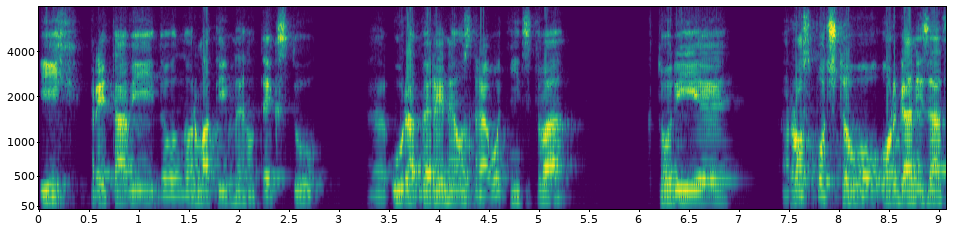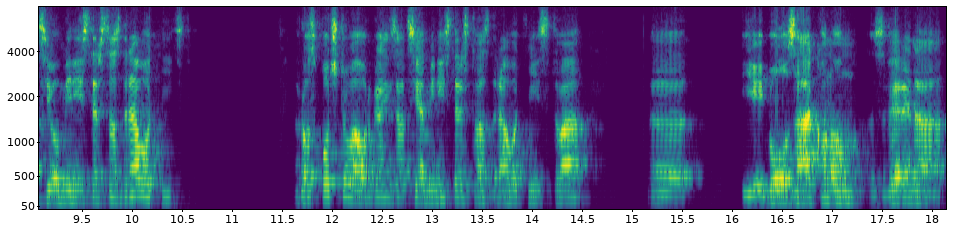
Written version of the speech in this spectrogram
ich pretaví do normatívneho textu e, Úrad verejného zdravotníctva, ktorý je rozpočtovou organizáciou Ministerstva zdravotníctva. Rozpočtová organizácia Ministerstva zdravotníctva jej bolo zákonom zverená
